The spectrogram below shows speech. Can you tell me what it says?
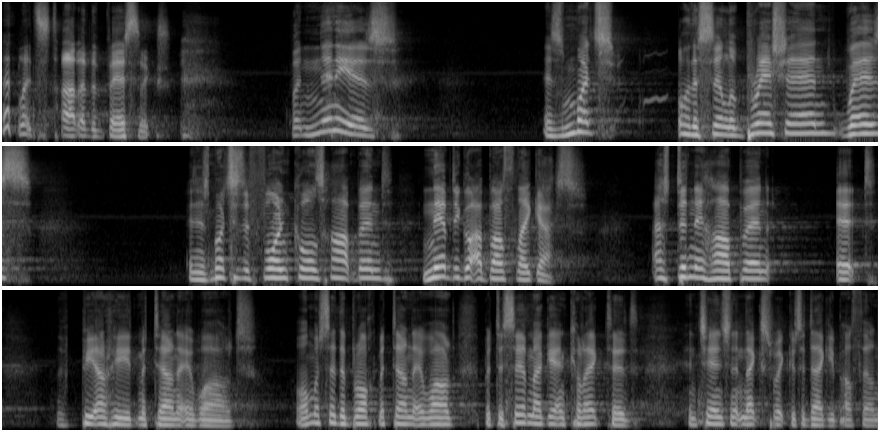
Let's start at the basics. But Ninny is as much of the celebration was, and as much as the phone calls happened, nobody got a birth like us. This didn't happen at the Peterhead Maternity Ward. almost said the Broch Maternity Ward, but to save my getting corrected and changing it next week because the Daggy birth there in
